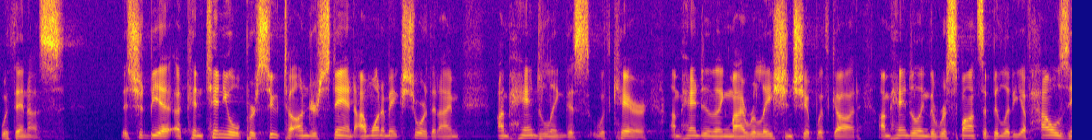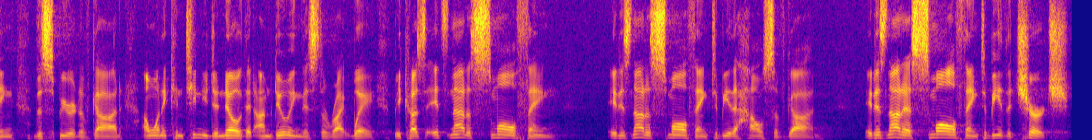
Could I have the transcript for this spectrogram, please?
within us. This should be a, a continual pursuit to understand. I want to make sure that I'm I'm handling this with care. I'm handling my relationship with God. I'm handling the responsibility of housing the Spirit of God. I want to continue to know that I'm doing this the right way because it's not a small thing. It is not a small thing to be the house of God. It is not a small thing to be the church.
